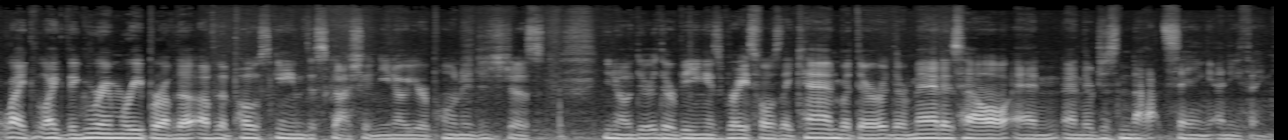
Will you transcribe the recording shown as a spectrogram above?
like like the grim reaper of the of the post game discussion. You know, your opponent is just, you know, they're they're being as graceful as they can, but they're they're mad as hell and and they're just not saying anything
